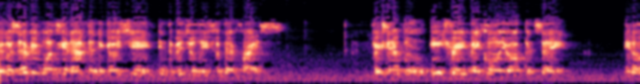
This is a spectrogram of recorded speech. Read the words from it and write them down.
Because everyone's going to have to negotiate individually for their price. For example, E-Trade may call you up and say, you know,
